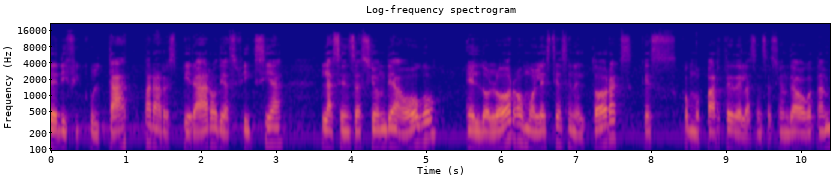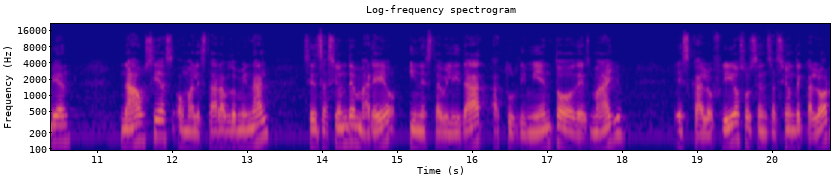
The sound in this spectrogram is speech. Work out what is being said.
de dificultad para respirar o de asfixia, la sensación de ahogo, el dolor o molestias en el tórax, que es como parte de la sensación de ahogo también, náuseas o malestar abdominal, sensación de mareo, inestabilidad, aturdimiento o desmayo, escalofríos o sensación de calor,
